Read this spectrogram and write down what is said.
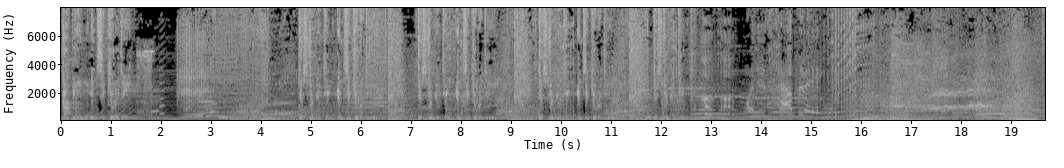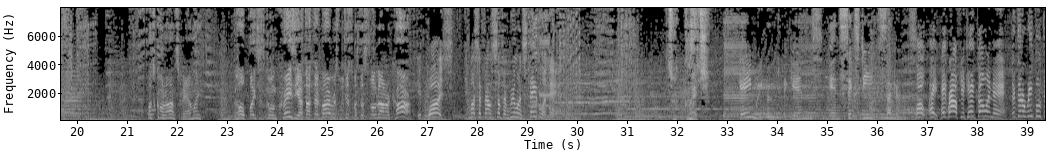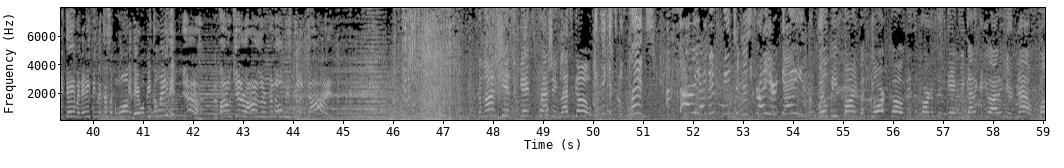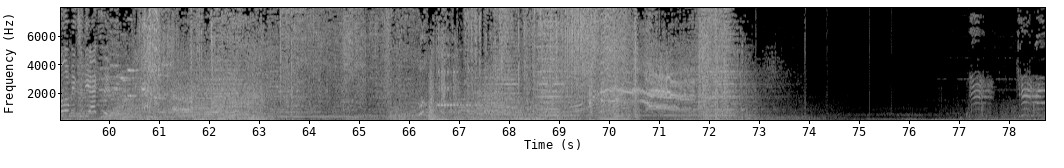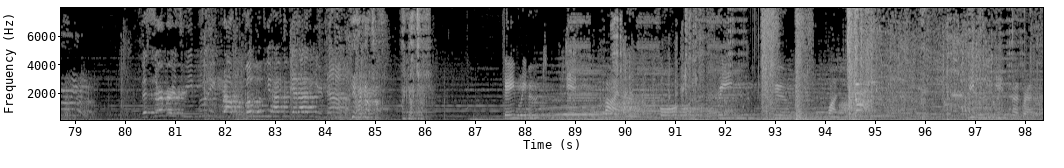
Copying insecurity. Distributing insecurity. Distributing insecurity. Distributing insecurity. Distributing. What is happening? What's going on, family? The whole place is going crazy. I thought that virus was just supposed to slow down our car. It was. You must have found something real unstable in there. It's a glitch. Game reboot begins in 60 seconds. Whoa, hey, hey, Ralph, you can't go in there. They're gonna reboot the game and anything that doesn't belong in there will be deleted. Yeah, and if I don't get her out of there, Vanellope's gonna die. Come on, kids. The game's crashing. Let's go. I think it's a glitch. Fine, but your code isn't part of this game. We gotta get you out of here now. Follow me to the exit. I got you. Game reboot in five, four, three, two, one.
